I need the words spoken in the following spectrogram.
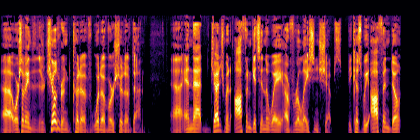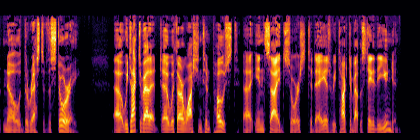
uh, or something that their children could have, would have, or should have done? Uh, and that judgment often gets in the way of relationships because we often don't know the rest of the story. Uh, we talked about it uh, with our Washington Post uh, inside source today as we talked about the State of the Union.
